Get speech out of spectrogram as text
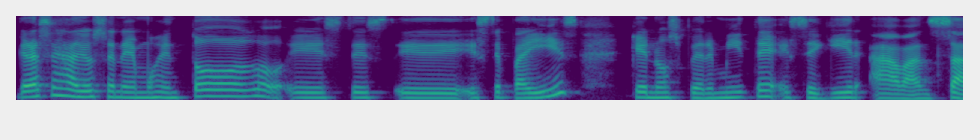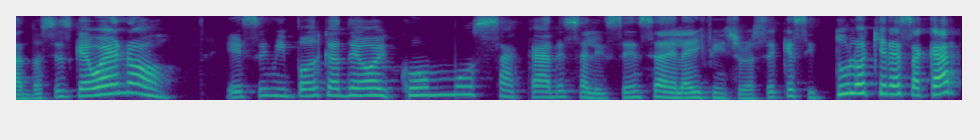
gracias a Dios tenemos en todo este, es- eh, este país que nos permite seguir avanzando. Así es que bueno, ese es mi podcast de hoy, cómo sacar esa licencia de Life Insurance. Así que si tú lo quieres sacar,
